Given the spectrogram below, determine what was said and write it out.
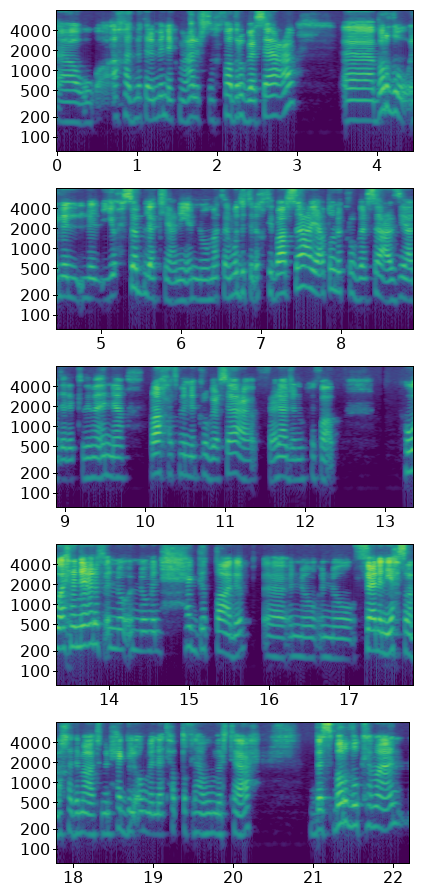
آه، وأخذ مثلا منك معالجة انخفاض ربع ساعة آه برضو يحسب لك يعني إنه مثلا مدة الاختبار ساعة يعطونك ربع ساعة زيادة لك بما إنه راحت منك ربع ساعة في علاج الانخفاض. هو إحنا نعرف إنه إنه من حق الطالب آه إنه إنه فعلا يحصل على خدمات ومن حق الام إنها تحط طفلها مو مرتاح. بس برضو كمان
